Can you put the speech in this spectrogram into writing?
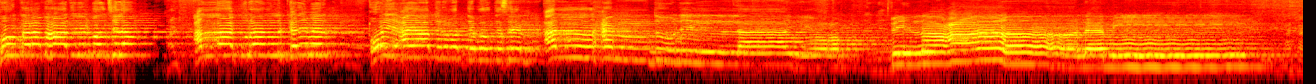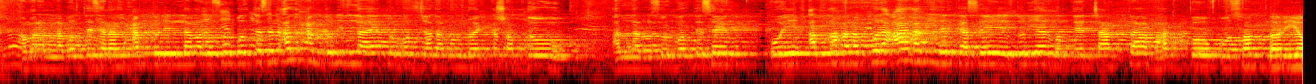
মহতারা মাহাজির বলছিলাম, আল্লাহ কুরআনুল কারীমের ওই আয়াতের মধ্যে বলতেছেন, আলহামদুলিল্লাহি রাব্বিল আলামিন। আমার আল্লাহ বলতেছেন, আলহামদুলিল্লাহ। বলতেছেন, আলহামদুলিল্লাহ। এত মর্যাদাপূর্ণ একটা শব্দ। আল্লাহ রসুল বলতেছেন, ওই আল্লাহ রাব্বুল আলামিনের কাছে দুনিয়ার মধ্যে চারটা ভাগ্য পছন্দনীয়।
